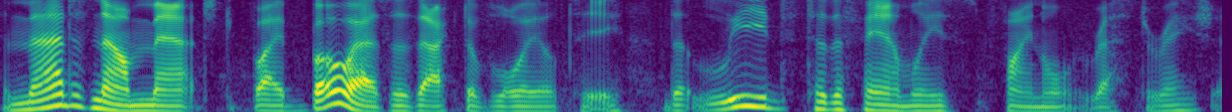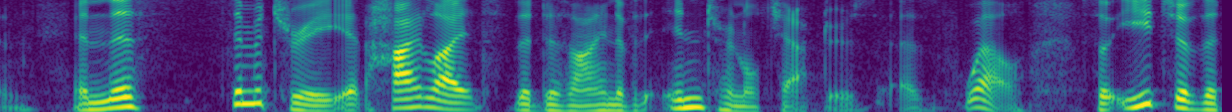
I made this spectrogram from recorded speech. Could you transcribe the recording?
And that is now matched by Boaz's act of loyalty that leads to the family's final restoration. And this symmetry, it highlights the design of the internal chapters as well. So each of the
